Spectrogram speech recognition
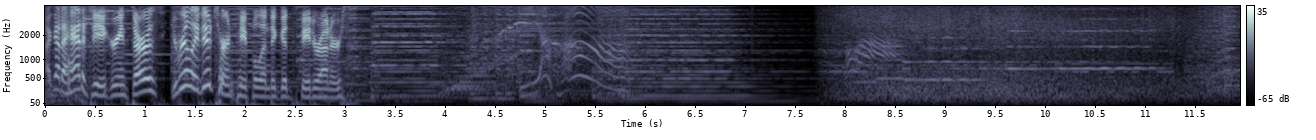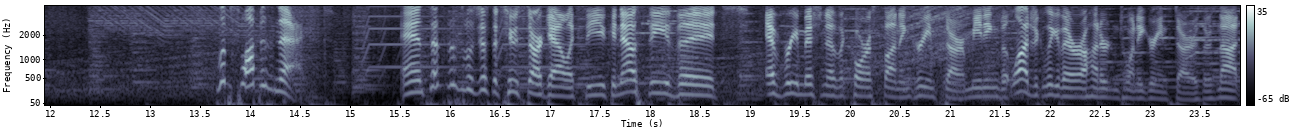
I gotta hand it to you, Green Stars. You really do turn people into good speedrunners. Flip Swap is next. And since this was just a two-star galaxy, you can now see that every mission has a corresponding green star, meaning that logically there are 120 green stars. There's not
